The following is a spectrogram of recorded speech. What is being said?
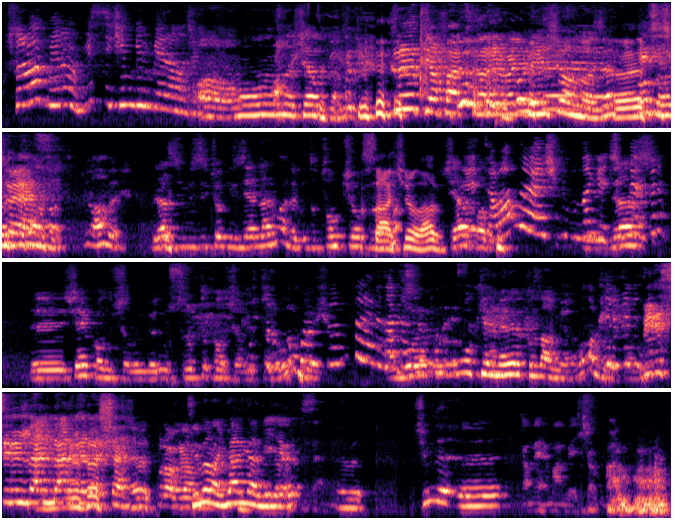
kusura bakmayın ama bir sikim bilmeyen alacaklar. Aa, ama onunla şey yapmayalım. Kırıt yaparsın oraya böyle. Öyle bir şey olmaz ya. Evet. Öyle bir şey olmaz. Abi biraz bizi çok izleyenler var ya bu da talk show Sakin ol abi. Şey E, tamam da ben şimdi bundan Ee, geçeyim biraz- derim. Ee, şey konuşalım böyle usturuplu konuşalım. Mu? konuşuyorum da yani Yani zaten bu, bu kelimeleri kullanmayalım. Kelimeniz Biri sinirlendi arkadaşlar Evet. programda. Timuran gel gel. Geliyorum. Evet. Şimdi e, Kameraman bey çok pardon.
